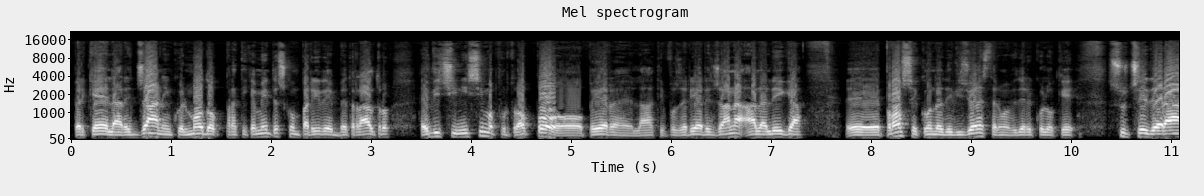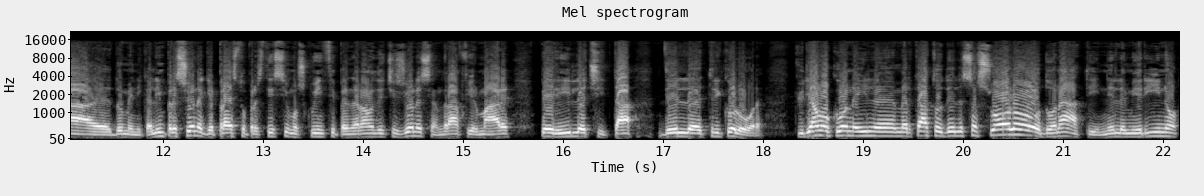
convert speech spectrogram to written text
perché la Reggiana in quel modo praticamente scomparirebbe. Tra l'altro è vicinissima purtroppo per la tifoseria reggiana alla Lega eh, Pro seconda divisione. Staremo a vedere quello che succederà eh, domenica. L'impressione è che presto, prestissimo Squinzi prenderà una decisione e si andrà a firmare per il città del tricolore. Chiudiamo con il mercato del Sassuolo, Donati nel mirino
